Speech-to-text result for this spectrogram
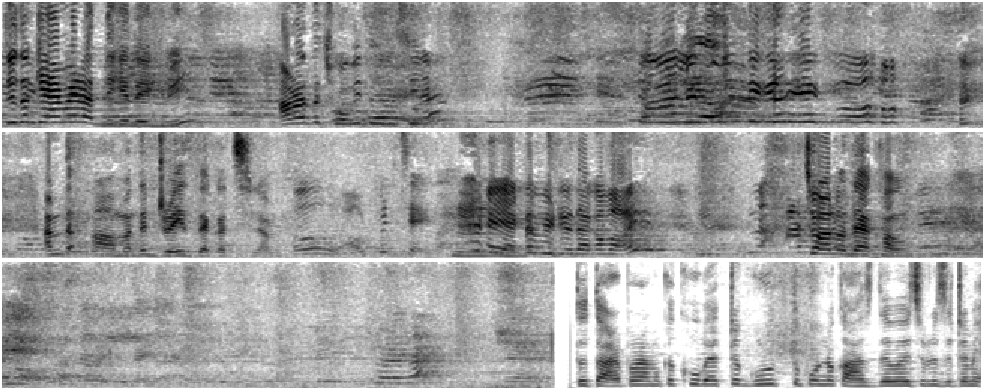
তুই তো ক্যামেরার দিকে দেখবি আমরা তো ছবি তুলছি না দেখবো আমি তো আমাদের ড্রেস দেখাচ্ছিলাম। একটা ভিডিও দেখা ভাই চলো দেখাও। তো তারপর আমাকে খুব একটা গুরুত্বপূর্ণ কাজ দেওয়া হয়েছিল যেটা আমি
